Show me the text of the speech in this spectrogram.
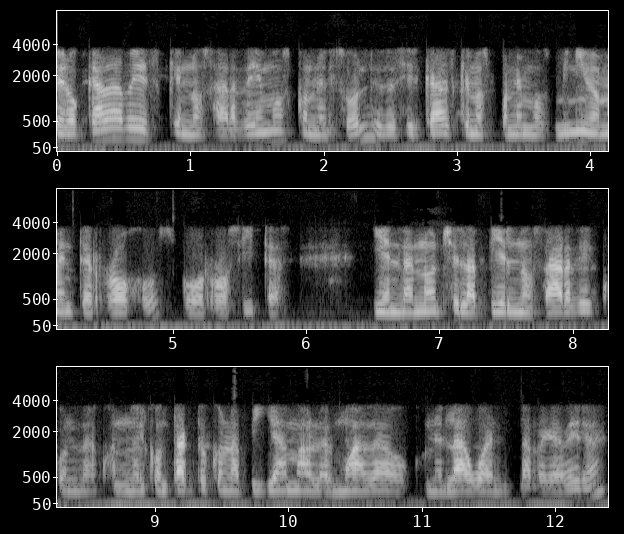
pero cada vez que nos ardemos con el sol, es decir, cada vez que nos ponemos mínimamente rojos o rositas y en la noche la piel nos arde con, la, con el contacto con la pijama o la almohada o con el agua en la regadera,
